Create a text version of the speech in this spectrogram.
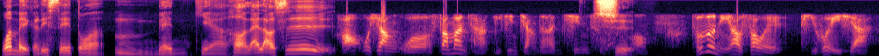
我每个你说单唔免惊哈。来，老师，好，我想我上半场已经讲得很清楚，是哦。投资你要稍微体会一下，哦，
